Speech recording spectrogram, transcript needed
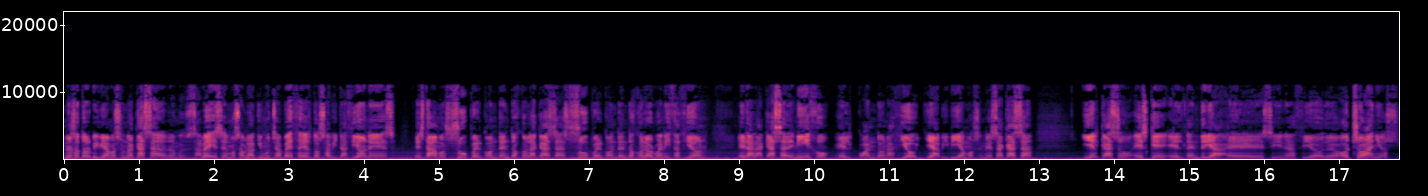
Nosotros vivíamos en una casa, sabéis, hemos hablado aquí muchas veces, dos habitaciones, estábamos súper contentos con la casa, súper contentos con la urbanización, era la casa de mi hijo, él cuando nació ya vivíamos en esa casa, y el caso es que él tendría, eh, si nació de 8 años,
